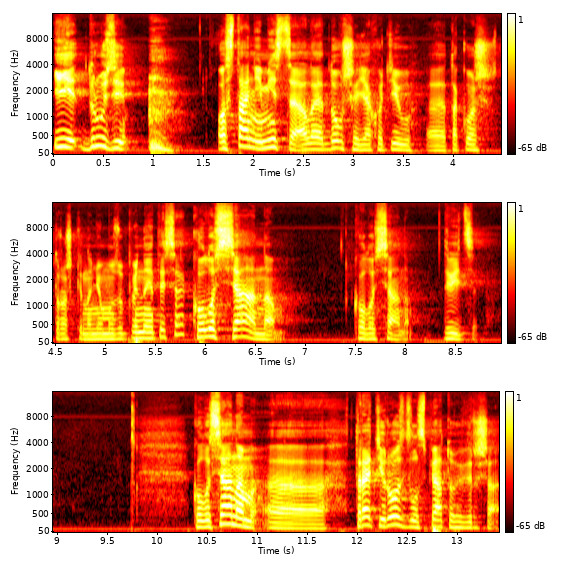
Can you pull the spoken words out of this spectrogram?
І, друзі, останнє місце, але довше я хотів е, також трошки на ньому зупинитися. Колосянам. Колосянам. Дивіться. Колосянам, е, третій розділ з п'ятого вірша.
